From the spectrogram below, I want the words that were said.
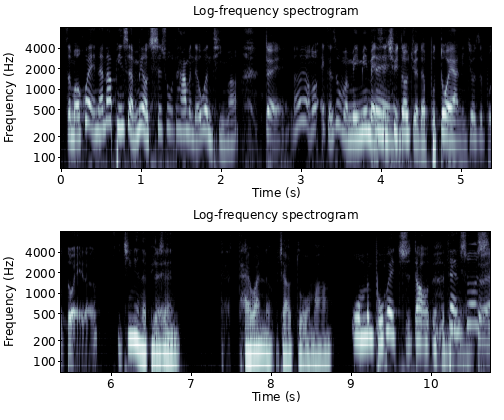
怎么会？难道评审没有吃出他们的问题吗？对，然后想说，哎、可是我们明明每次去都觉得不对啊，你就是不对了，今年的评审台台湾的比较多吗？我们不会知道的。但但说是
